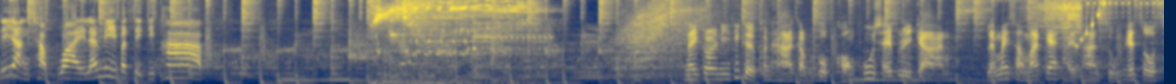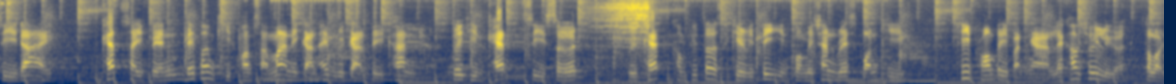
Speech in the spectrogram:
ได้อย่างฉับไวและมีประสิทธิภาพ ในกรณีที่เกิดปัญหากับระบบของผู้ใช้บริการ และไม่สามารถแก้ไขผ่านศูนย์ SOC ได้ Cat c y f e n ได้เพิ่มขีดความสามารถในการให้บริการไปอีกขั้น ด้วยทีม Cat C Search หรือ Cat Computer Security Information Response Team ที่พร้อมปฏิบัติงานและเข้าช่วยเหลือตลอด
